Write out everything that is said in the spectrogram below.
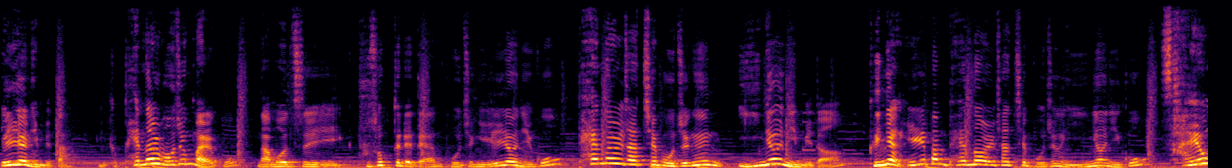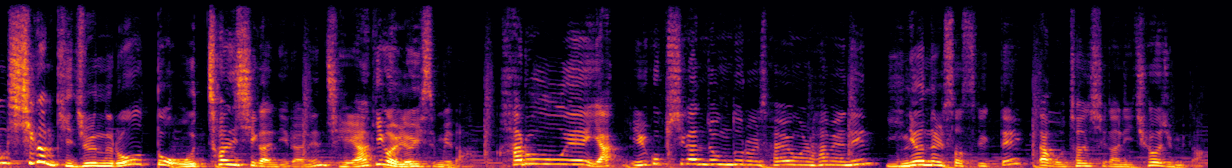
1년입니다. 그러니까 패널 보증 말고 나머지 부속들에 대한 보증이 1년이고 패널 자체 보증은 2년입니다. 그냥 일반 패널 자체 보증은 2년이고 사용 시간 기준으로 또 5,000시간이라는 제약이 걸려 있습니다. 하루에 약 7시간 정도를 사용을 하면은 2년을 썼을 때 딱 5,000시간이 채워집니다.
